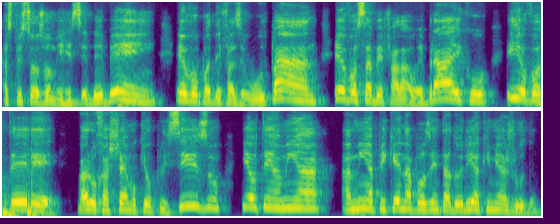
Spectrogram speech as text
as pessoas vão me receber bem, eu vou poder fazer o ulpan, eu vou saber falar o hebraico, e eu vou ter Baruch Hashem o que eu preciso, e eu tenho a minha, a minha pequena aposentadoria que me ajuda.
